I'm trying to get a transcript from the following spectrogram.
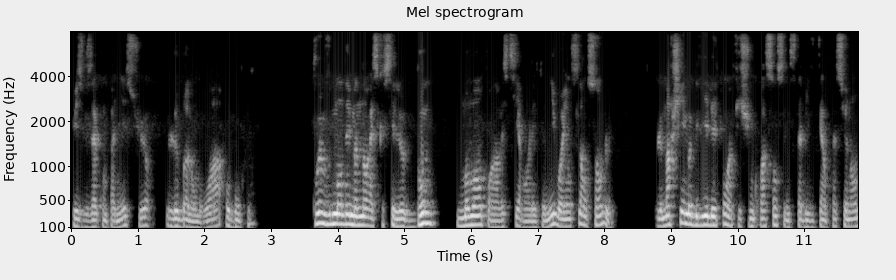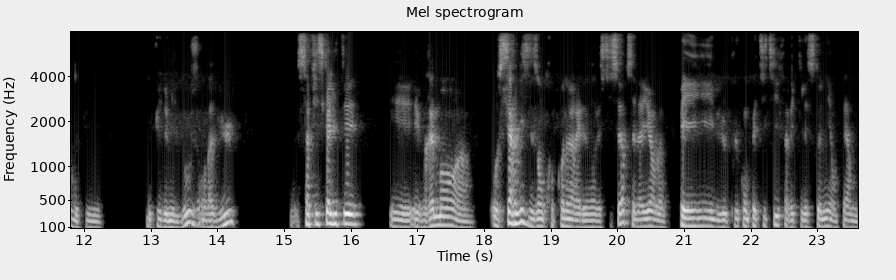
puissent vous accompagner sur le bon endroit au bon prix. Vous pouvez vous demander maintenant est-ce que c'est le bon moment pour investir en Lettonie? Voyons cela ensemble. Le marché immobilier letton affiche une croissance et une stabilité impressionnante depuis, depuis 2012, on l'a vu. Sa fiscalité est, est vraiment euh, au service des entrepreneurs et des investisseurs. C'est d'ailleurs le pays le plus compétitif avec l'Estonie en termes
